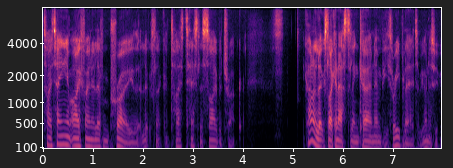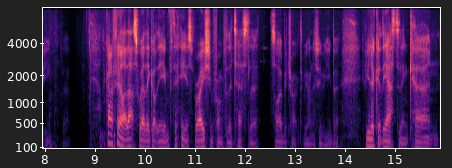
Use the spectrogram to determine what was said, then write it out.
titanium iPhone 11 Pro that looks like a t- Tesla Cybertruck. It kind of looks like an Astell & Kern MP3 player, to be honest with you. But I kind of feel like that's where they got the inspiration from for the Tesla Cybertruck, to be honest with you. But if you look at the Astell & Kern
